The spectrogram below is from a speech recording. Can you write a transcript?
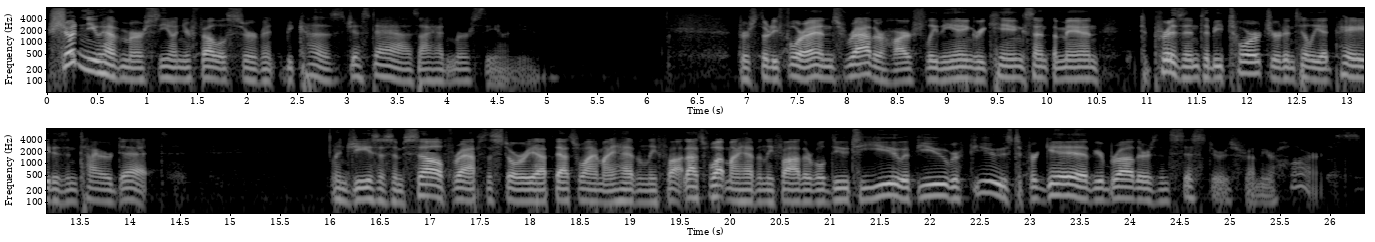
Shouldn't you have mercy on your fellow servant because just as I had mercy on you? Verse 34 ends rather harshly. The angry king sent the man to prison to be tortured until he had paid his entire debt. And Jesus himself wraps the story up. That's why my heavenly Father, that's what my heavenly Father will do to you if you refuse to forgive your brothers and sisters from your hearts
